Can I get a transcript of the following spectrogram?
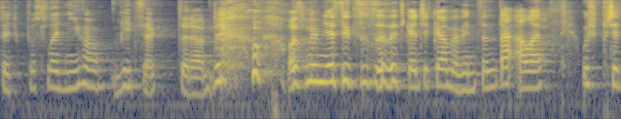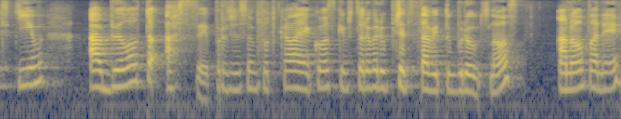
teď posledního víc jak teda osmi měsíců se teďka čekáme Vincenta, ale už předtím a bylo to asi, protože jsem potkala někoho, s kým si to dovedu představit tu budoucnost. Ano, tady,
